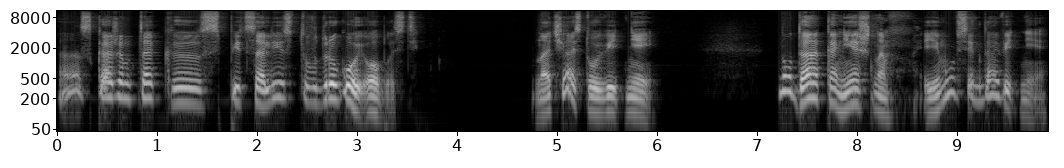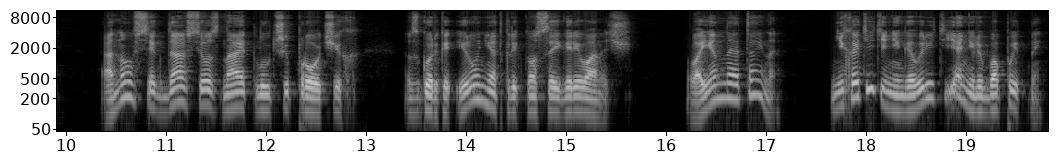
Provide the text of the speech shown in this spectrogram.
а, скажем так, э, специалист в другой области. Начальству видней. Ну да, конечно, ему всегда виднее. Оно всегда все знает лучше прочих. С горькой иронией откликнулся Игорь Иванович. Военная тайна. Не хотите, не говорите, я не любопытный.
